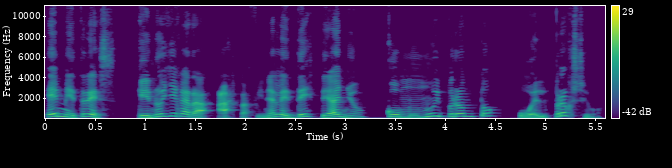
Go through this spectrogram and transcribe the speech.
M3, que no llegará hasta finales de este año, como muy pronto o el próximo.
